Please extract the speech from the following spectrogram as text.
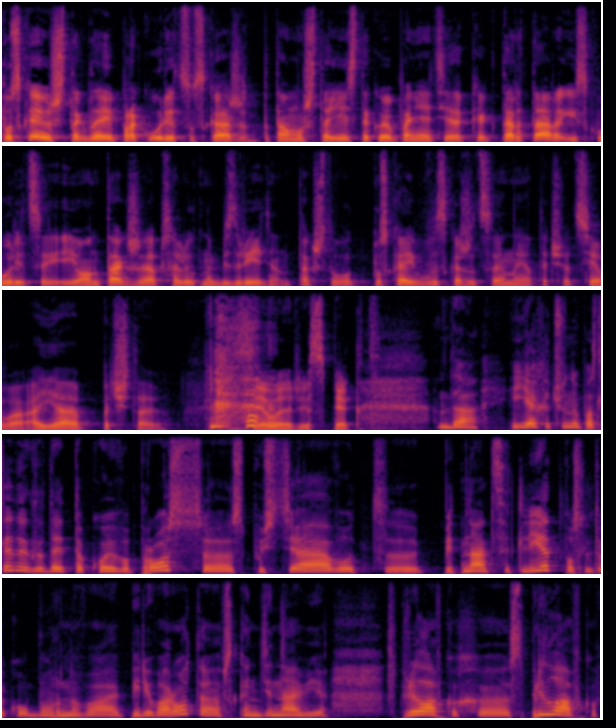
пускай уж тогда и про курицу скажет, потому что есть такое понятие, как тартар из курицы, и он также абсолютно безвреден. Так что вот пускай выскажется и на это что-то, Сева, а я почитаю. Сева, респект. Да, и я хочу напоследок задать такой вопрос. Э, Спустя вот э, 15 лет после такого бурного переворота в Скандинавии с, прилавках, э, с прилавков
